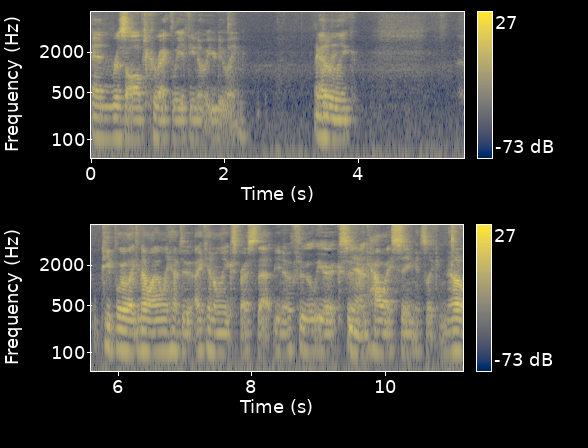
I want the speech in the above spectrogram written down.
and resolved correctly if you know what you're doing. Like, and literally- like people are like, no, I only have to. I can only express that, you know, through the lyrics and Yeah. like how I sing. It's like no,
